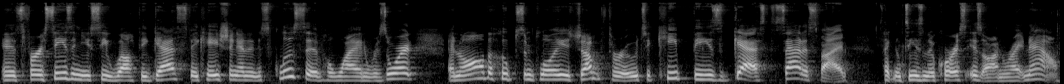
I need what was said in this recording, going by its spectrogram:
In its first season, you see wealthy guests vacationing at an exclusive Hawaiian resort, and all the Hoops employees jump through to keep these guests satisfied. Second season, of course, is on right now.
